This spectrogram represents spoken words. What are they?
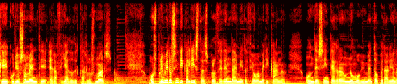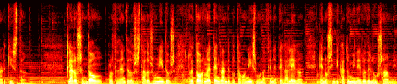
que curiosamente era fillado de Carlos Marx. Os primeiros sindicalistas proceden da emigración americana, onde se integran no movimento operario anarquista. Claro Sendón, procedente dos Estados Unidos, retorna e ten grande protagonismo na CNT galega e no Sindicato Mineiro de Lousame.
